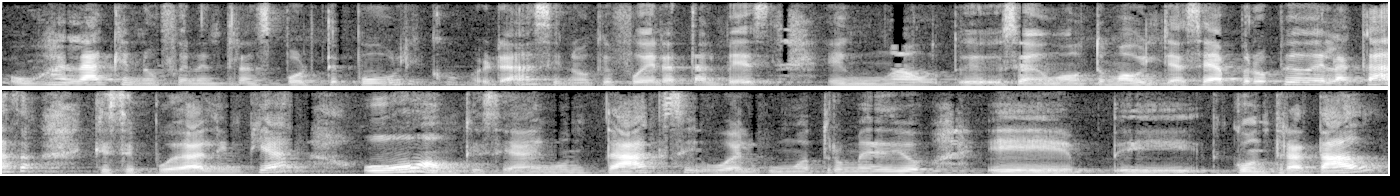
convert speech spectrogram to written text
Ojalá que no fuera en transporte público, ¿verdad? Sino que fuera tal vez en un, auto, eh, o sea, en un automóvil, ya sea propio de la casa, que se pueda limpiar, o aunque sea en un taxi o algún otro medio eh, eh, contratado,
